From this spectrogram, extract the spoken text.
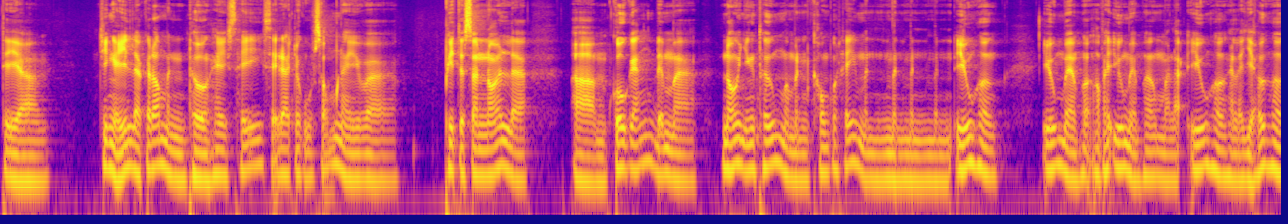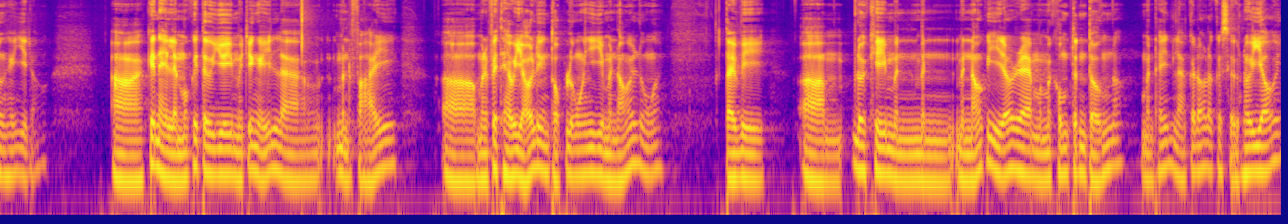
Thì uh, chỉ nghĩ là cái đó mình thường hay thấy xảy ra trong cuộc sống này và Peterson nói là uh, cố gắng để mà nói những thứ mà mình không có thấy mình mình mình mình yếu hơn yếu mềm hơn không phải yếu mềm hơn mà là yếu hơn hay là dở hơn hay gì đó. À, cái này là một cái tư duy mà chỉ nghĩ là mình phải uh, mình phải theo dõi liên tục luôn như gì mình nói luôn á. Tại vì uh, đôi khi mình mình mình nói cái gì đó ra mà mình không tin tưởng nó mình thấy là cái đó là cái sự nói dối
